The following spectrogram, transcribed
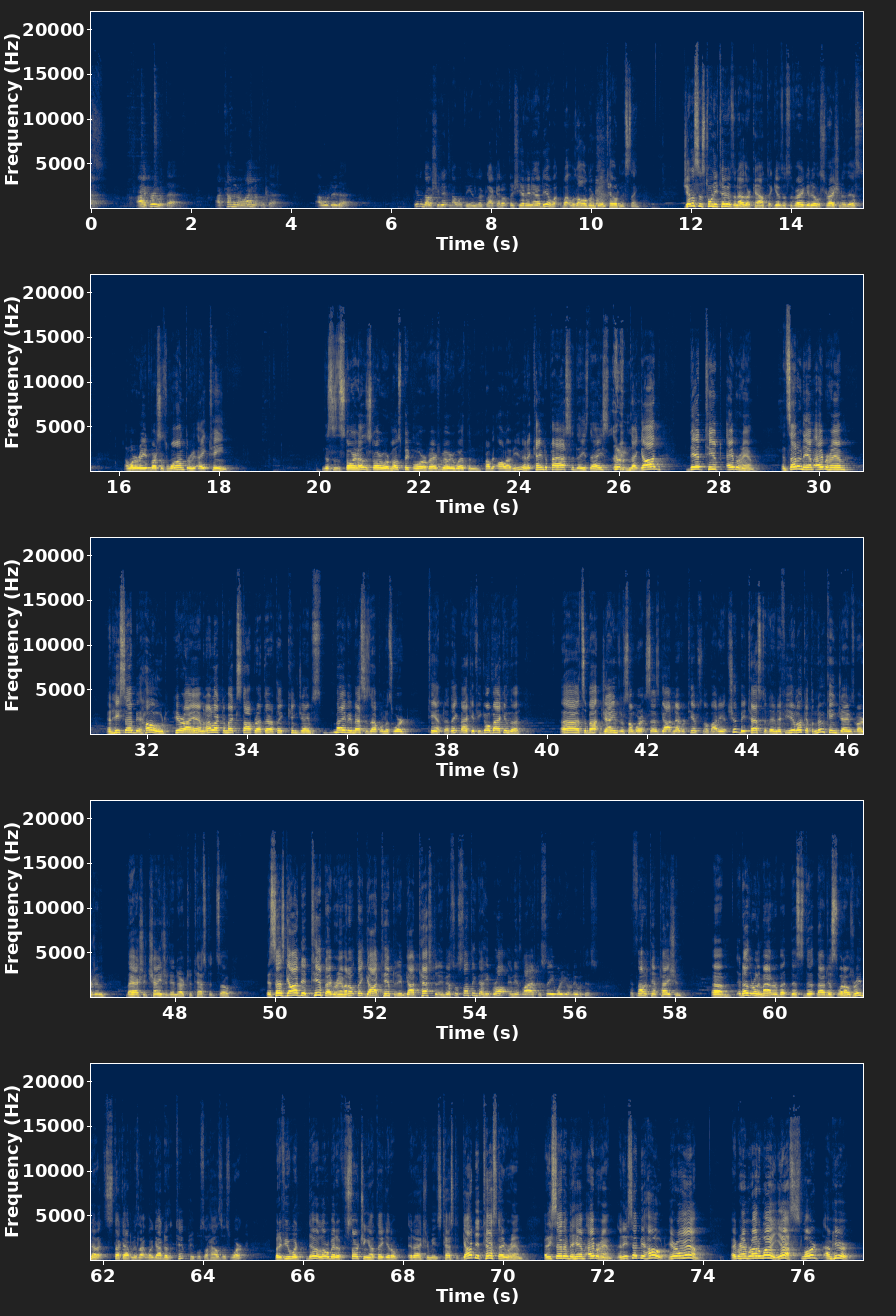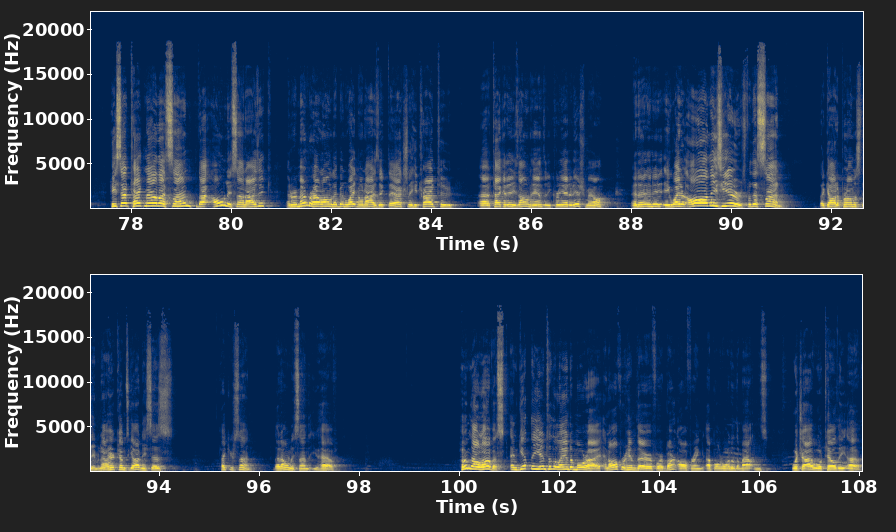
I agree with that. I come in alignment with that. I will do that. Even though she didn't know what the end looked like, I don't think she had any idea what, what was all going to be entailed in this thing. Genesis 22 is another account that gives us a very good illustration of this. I want to read verses 1 through 18. This is a story, another story where most people are very familiar with, and probably all of you. And it came to pass in these days that God did tempt Abraham and said unto him, Abraham, and he said, Behold, here I am. And I'd like to make a stop right there. I think King James maybe messes up on this word tempt. I think back, if you go back in the, uh, it's about James or somewhere, it says God never tempts nobody. It should be tested. And if you look at the New King James Version, they actually changed it in there to tested. So it says God did tempt Abraham. I don't think God tempted him. God tested him. This was something that he brought in his life to see what are you going to do with this. It's not a temptation. Um, it doesn't really matter, but this, this I just when I was reading that, it stuck out to me. It's like, well, God doesn't tempt people, so how's this work? But if you would do a little bit of searching, I think it'll it actually means tested. God did test Abraham, and he said unto him, Abraham, and he said, Behold, here I am. Abraham right away, Yes, Lord, I'm here. He said, Take now thy son, thy only son Isaac, and remember how long they've been waiting on Isaac. They actually, he tried to uh, take it in his own hands and he created Ishmael. And then he, he waited all these years for this son that God had promised him. And now here comes God and he says, Take your son, that only son that you have, whom thou lovest, and get thee into the land of Moriah, and offer him there for a burnt offering upon one of the mountains which I will tell thee of.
